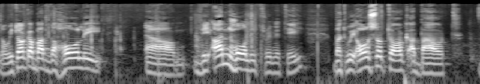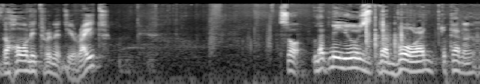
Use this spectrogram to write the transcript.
Now we talk about the holy, um, the unholy Trinity, but we also talk about the Holy Trinity, right? So let me use the board to kind of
